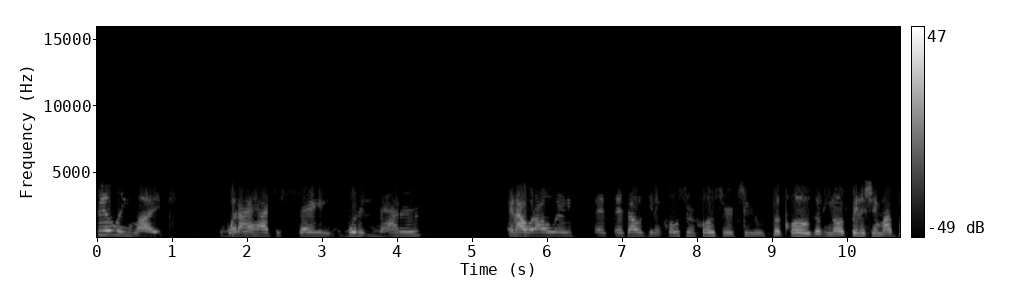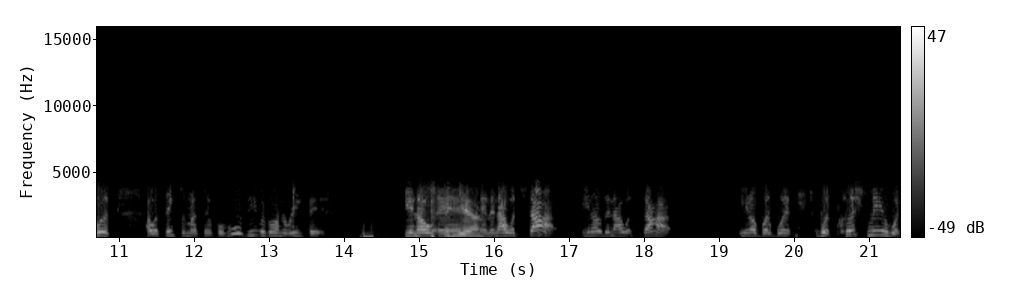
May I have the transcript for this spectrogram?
feeling like what I had to say wouldn't matter and I would always, as as I was getting closer and closer to the close of you know finishing my book, I would think to myself, well, who's even going to read this? You know, and Yeah. and then I would stop. You know, then I would stop. You know, but what what pushed me and what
